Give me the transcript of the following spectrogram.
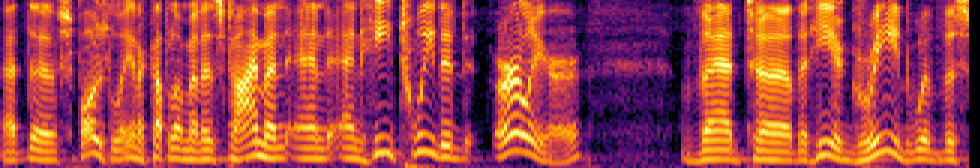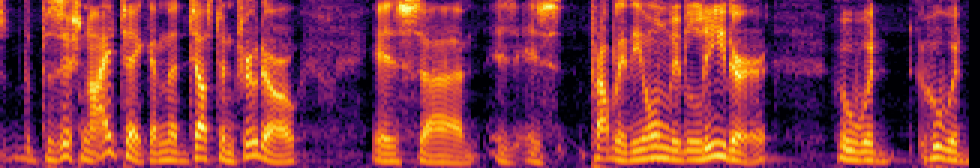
at the supposedly in a couple of minutes' time, and and, and he tweeted earlier that uh, that he agreed with this, the position I'd taken that Justin Trudeau is, uh, is is probably the only leader who would who would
